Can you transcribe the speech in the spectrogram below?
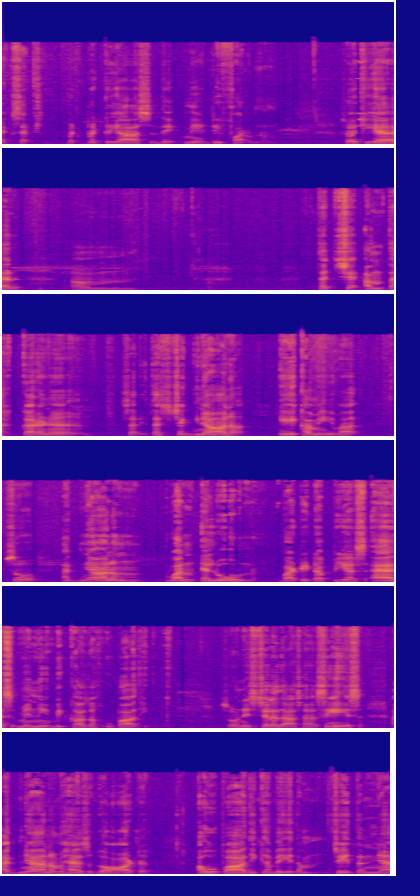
accept but प्रक्रिया मे डिफर्न So here, um, तच्च अंतःकरण sorry तच्च ज्ञान एकमेव so ajnanam one alone but it appears as many because of upadhi so nischala says ajnanam has got aupadhika bedam chaitanya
